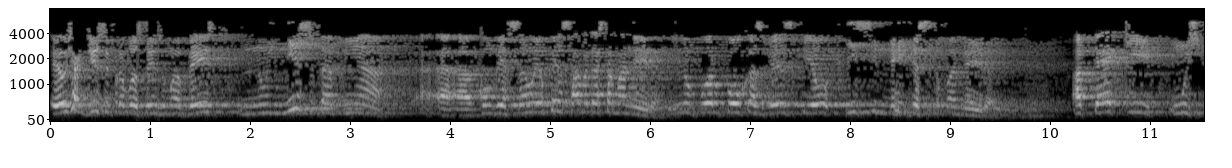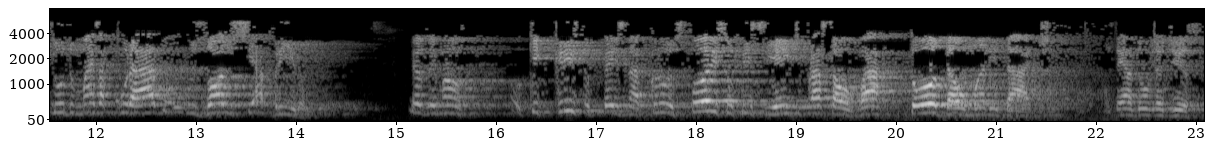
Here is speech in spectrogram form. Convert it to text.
Eu já disse para vocês uma vez, no início da minha a, a conversão, eu pensava dessa maneira, e não foram poucas vezes que eu ensinei dessa maneira. Até que um estudo mais acurado, os olhos se abriram. Meus irmãos, o que Cristo fez na cruz foi suficiente para salvar toda a humanidade, não tenha dúvida disso.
